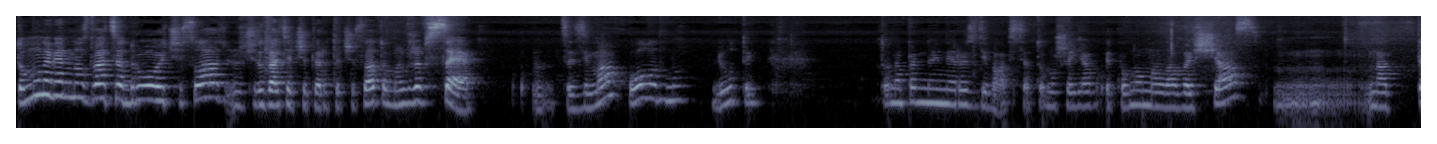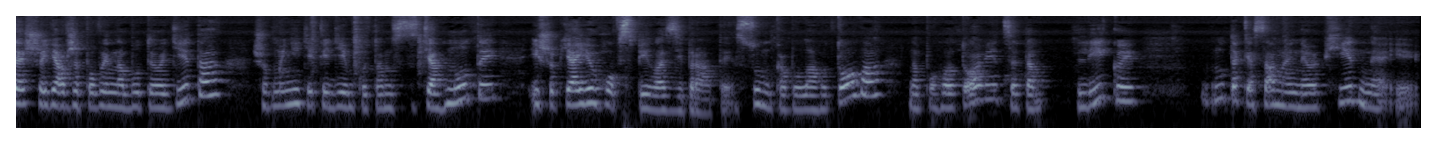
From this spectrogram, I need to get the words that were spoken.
Тому, напевно, з 22 числа, чи з 24 числа, то ми вже все. Це зима, холодно, лютий. То, напевно, і не роздівався, тому що я економила весь час на те, що я вже повинна бути одіта, щоб мені тільки дімку там стягнути, і щоб я його вспіла зібрати. Сумка була готова на поготові, це там ліки, ну таке саме необхідне. І...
